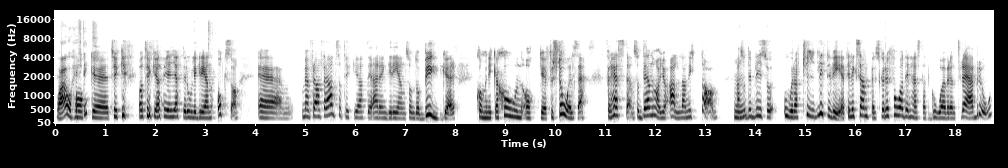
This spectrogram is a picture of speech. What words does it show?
Wow, häftigt! Och, eh, tycker, och tycker att det är en jätterolig gren också. Eh, men framförallt så tycker jag att det är en gren som då bygger kommunikation och eh, förståelse för hästen. Så den har ju alla nytta av. Mm. Alltså det blir så oerhört tydligt i VE. Till exempel, ska du få din häst att gå över en träbro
